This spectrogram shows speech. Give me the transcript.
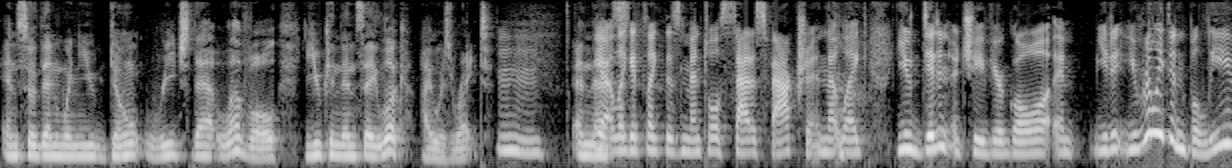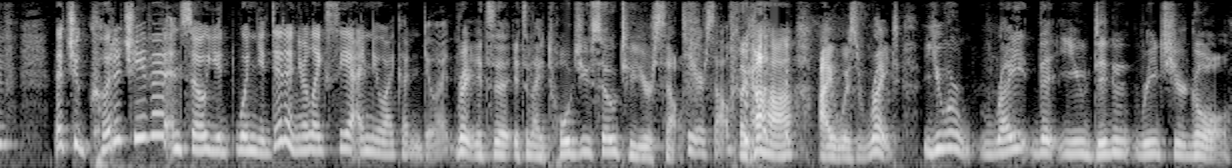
And so then when you don't reach that level you can then say look i was right. Mm-hmm. And yeah like it's like this mental satisfaction that like you didn't achieve your goal and you did, you really didn't believe that you could achieve it. And so you when you didn't you're like see i knew i couldn't do it. Right. It's a it's an i told you so to yourself. To yourself. Like haha i was right. You were right that you didn't reach your goal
